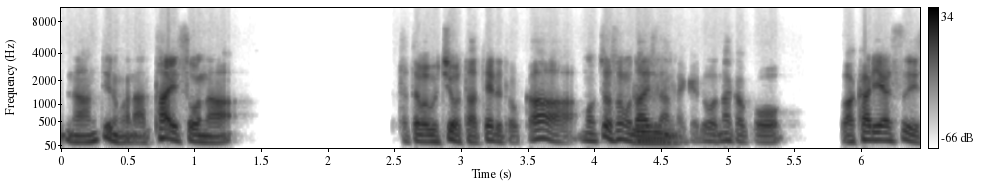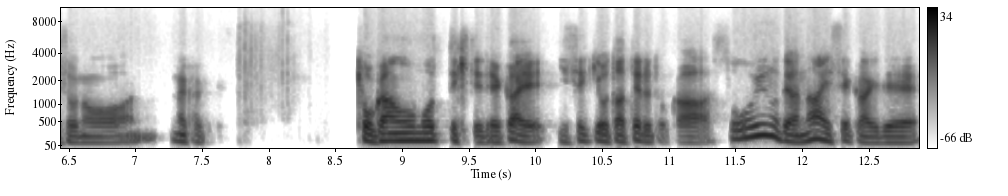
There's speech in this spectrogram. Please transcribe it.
なんていうのかな、大層な、例えば家を建てるとか、もちろんそれも大事なんだけど、なんかこう、わかりやすい、その、なんか、巨岩を持ってきてでかい遺跡を建てるとか、そういうのではない世界で、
